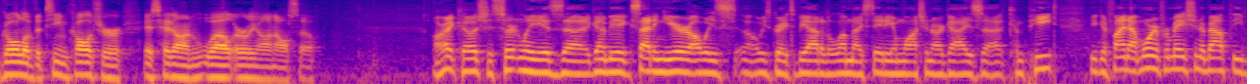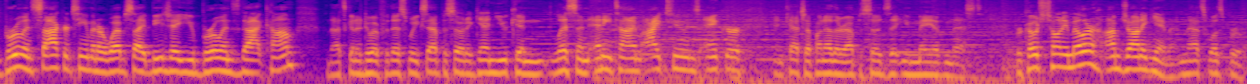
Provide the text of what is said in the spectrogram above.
goal of the team culture is hit on well early on, also. All right, Coach. It certainly is uh, going to be an exciting year. Always, always great to be out at Alumni Stadium watching our guys uh, compete. You can find out more information about the Bruins soccer team at our website, bjubruins.com. That's going to do it for this week's episode. Again, you can listen anytime, iTunes, Anchor, and catch up on other episodes that you may have missed. For Coach Tony Miller, I'm Johnny Gammon, and that's What's Brewing.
